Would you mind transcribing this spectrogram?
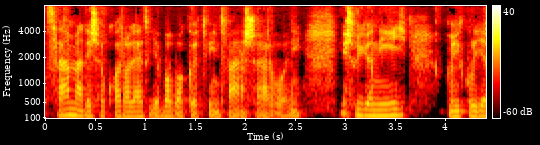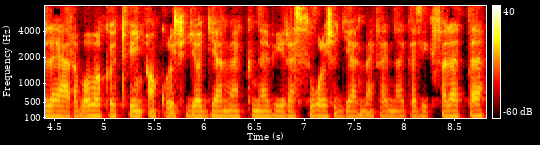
számlát, és akkor arra lehet ugye babakötvényt vásárolni. És ugyanígy, amikor ugye lejár a babakötvény, akkor is ugye a gyermek nevére szól, és a gyermek rendelkezik felette.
